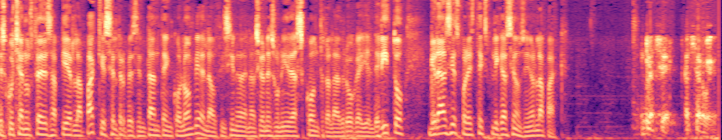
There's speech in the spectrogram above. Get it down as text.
Escuchan ustedes a Pierre Lapac, que es el representante en Colombia de la Oficina de Naciones Unidas contra la Droga y el Delito. Gracias por esta explicación, señor Lapac. Un placer. Hasta luego.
